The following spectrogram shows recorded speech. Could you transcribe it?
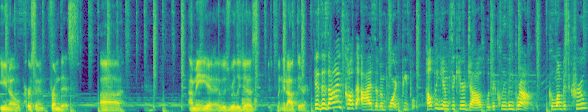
you know, person from this. Uh, I mean, yeah, it was really just just putting it out there. His designs caught the eyes of important people, helping him secure jobs with the Cleveland Browns, Columbus Crew,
